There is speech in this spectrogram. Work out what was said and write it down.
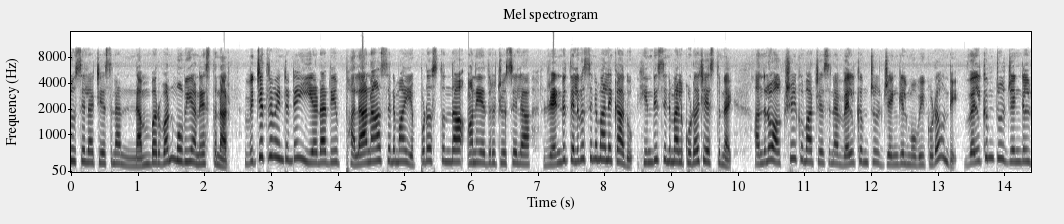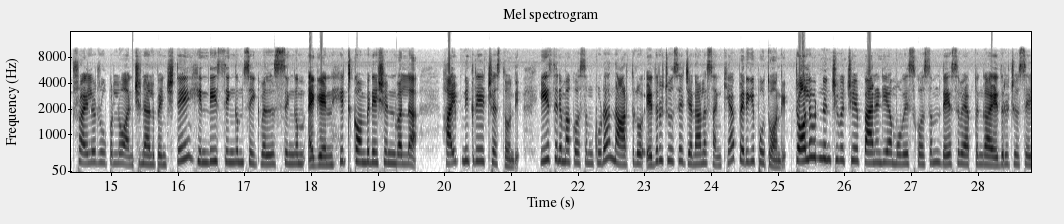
చూసేలా చేసిన నంబర్ వన్ మూవీ అనేస్తున్నారు. విచిత్రం ఏంటంటే ఈ ఏడాది ఫలానా సినిమా ఎప్పుడొస్తుందా అని ఎదురు చూసేలా రెండు తెలుగు సినిమాలే కాదు హిందీ సినిమాలు కూడా చేస్తున్నాయి. అందులో అక్షయ్ కుమార్ చేసిన వెల్కమ్ టు జంగిల్ మూవీ కూడా ఉంది. వెల్కమ్ టు జంగిల్ ట్రైలర్ రూపంలో అంచనాలు పెంచితే Hindi Singham sequel Singham again hit combination వల్ల హైప్ని క్రియేట్ చేస్తోంది. ఈ సినిమా కోసం కూడా నార్త్లో ఎదురు చూసే జనాల సంఖ్య పెరిగిపోతోంది. టాలీవుడ్ నుంచి వచ్చే పాన్ ఇండియా మూవీస్ కోసం దేశవ్యాప్తంగా ఎదురు చూసే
